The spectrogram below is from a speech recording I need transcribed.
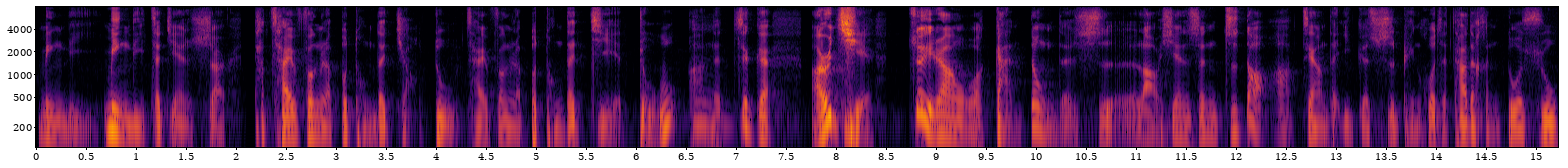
命理命理这件事儿，他拆分了不同的角。度拆分了不同的解读。啊，那这个，而且最让我感动的是，老先生知道啊，这样的一个视频或者他的很多书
